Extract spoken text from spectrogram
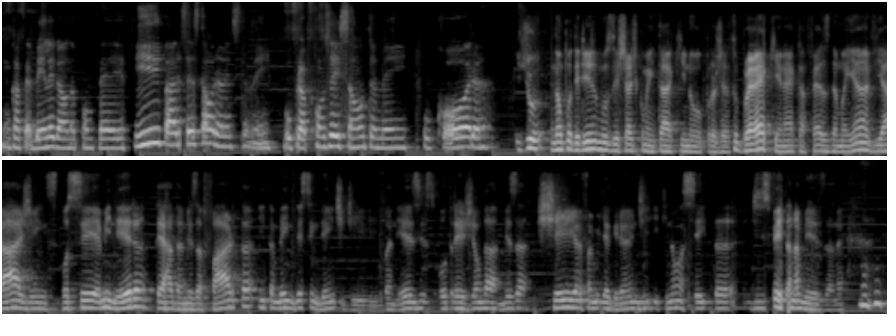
um café bem legal na Pompeia. E vários restaurantes também. O próprio Conceição também, o Cora. Ju, não poderíamos deixar de comentar aqui no projeto Break, né? Cafés da manhã, viagens. Você é mineira, terra da mesa farta e também descendente de libaneses, outra região da mesa cheia, família grande e que não aceita desfeita na mesa, né? Uhum.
